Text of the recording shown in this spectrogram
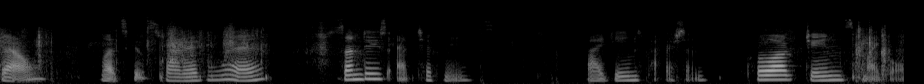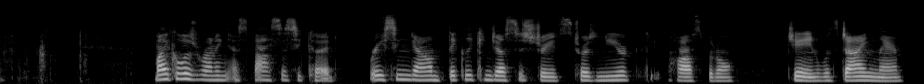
So let's get started with Sundays at Tiffany's by James Patterson. Prologue James Michael. Michael was running as fast as he could, racing down thickly congested streets towards New York Hospital. Jane was dying there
